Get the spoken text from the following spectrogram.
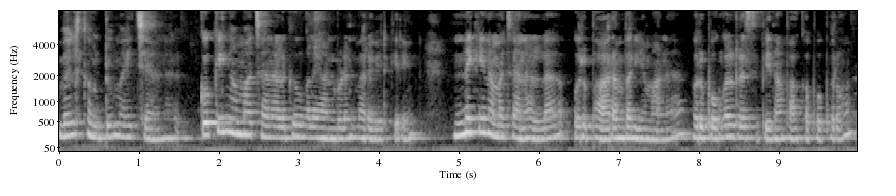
Welcome to my channel cooking அம்மா சேனலுக்கு உங்களை அன்புடன் வரவேற்கிறேன். இன்றைக்கி நம்ம சேனலில் ஒரு பாரம்பரியமான ஒரு பொங்கல் ரெசிபி தான் பார்க்க போகிறோம்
